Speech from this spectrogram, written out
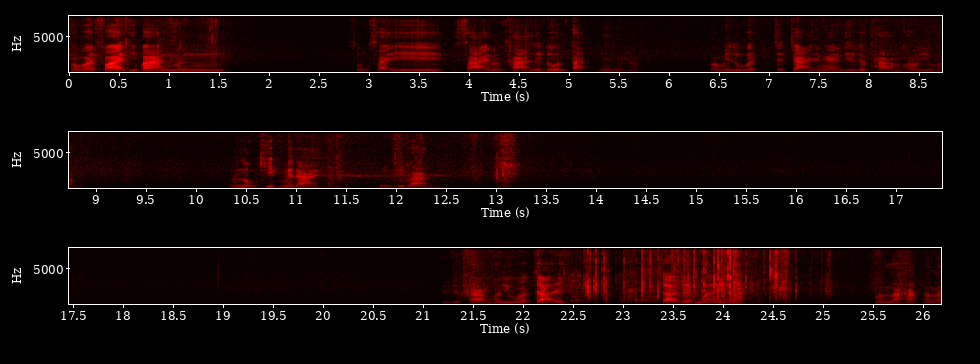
ก็ Wi-Fi ที่บ้านมัน สงสัยสายมันขาดหรือโดนตัดนี่นะครับ ก็ไม่รู้ว่าจะจ่ายยังไง เดี๋ยวจะถามเขาอยู่ครับ มันลงคลิปไม่ได้ครับ อยู่ที่บ้าน เดี๋ยวจะถามเขาอยู่ว่าจ่ายจ่ายแบบไหนครับ มันรหัสอะไร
